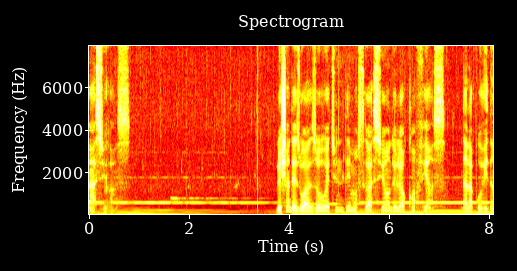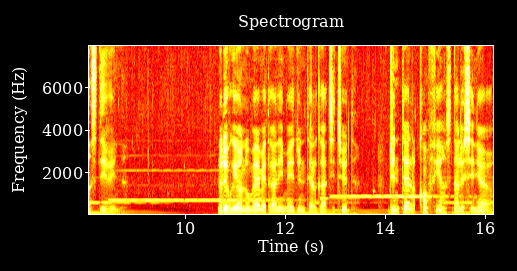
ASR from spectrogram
assurance. Le chant des oiseaux est une démonstration de leur confiance dans la providence divine. Nous devrions nous-mêmes être animés d'une telle gratitude, d'une telle confiance dans le Seigneur,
